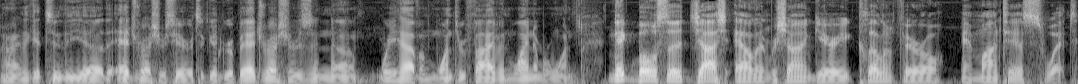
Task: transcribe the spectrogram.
All right, to get to the uh, the edge rushers here. It's a good group of edge rushers, and uh, where you have them one through five, and why number one? Nick Bosa, Josh Allen, Rashan Gary, Clelin Ferrell, and Montez Sweat.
